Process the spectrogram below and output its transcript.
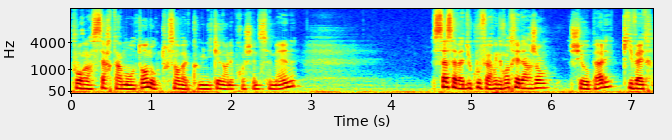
pour un certain montant. Donc tout ça, on va le communiquer dans les prochaines semaines. Ça, ça va du coup faire une rentrée d'argent chez Opal qui va être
